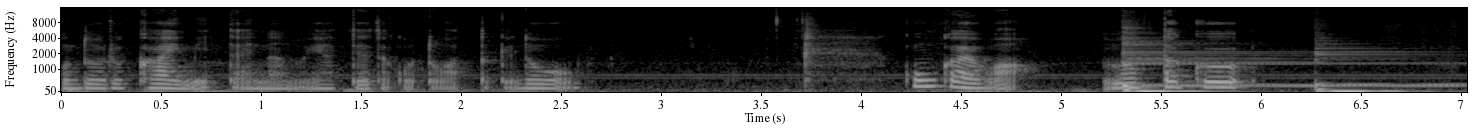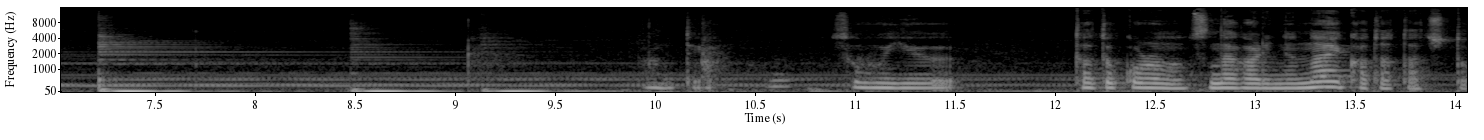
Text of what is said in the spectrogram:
踊る会みたいなのやってたことはあったけど今回は全くなんていうの？そういったところのつながりのない方たちと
